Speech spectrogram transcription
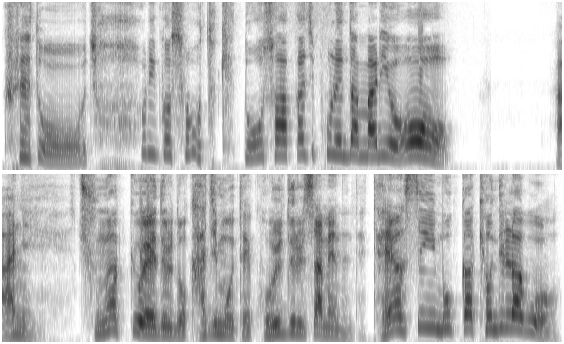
그래도 저리 것을 어떻게 노소학까지 보낸단 말이오. 아니, 중학교 애들도 가지 못해 골드를 싸맸는데 대학생이 못 가 견딜라고.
